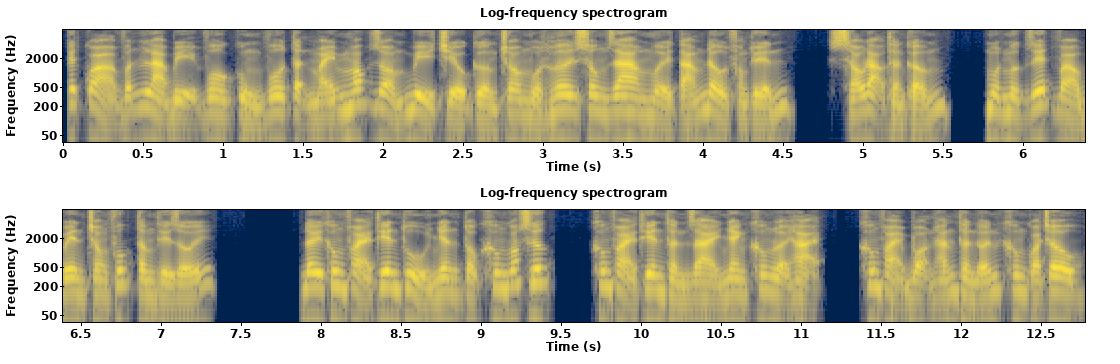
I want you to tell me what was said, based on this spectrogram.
kết quả vẫn là bị vô cùng vô tận máy móc dòm bị chiều cường cho một hơi xông ra tám đầu phòng tuyến, sáu đạo thần cấm, một mực giết vào bên trong phúc tâm thế giới. Đây không phải thiên thủ nhân tộc không góp sức, không phải thiên thần dài nhanh không lợi hại, không phải bọn hắn thần ấn không quá trâu,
